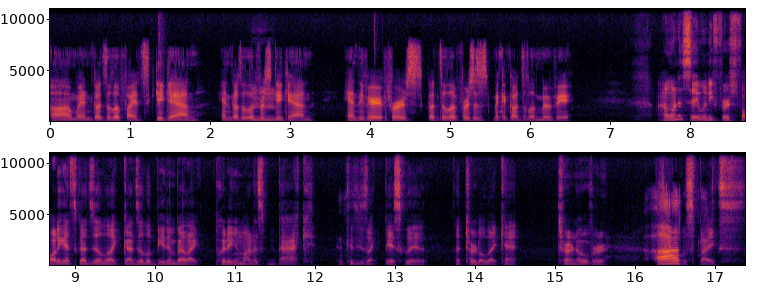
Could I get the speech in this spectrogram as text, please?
um, when Godzilla fights Gigan and Godzilla vs. Mhm. Gigan, and the very first Godzilla vs. Mechagodzilla movie. I want to say when he first fought against Godzilla, like Godzilla beat him by like putting him on his back because he's like basically a, a turtle that can't turn over. He's got Uh, all the spikes.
